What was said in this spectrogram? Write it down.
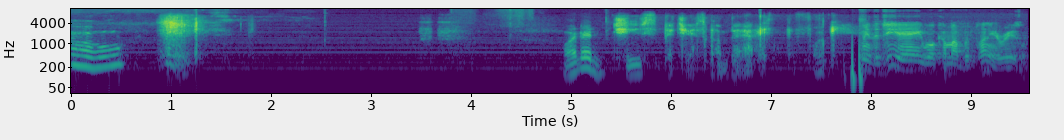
Oh. Why did Chiefs bitches come back? The fuck? I mean, the DA will come up with plenty of reasons.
